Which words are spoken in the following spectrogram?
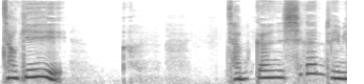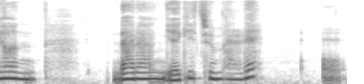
저기 잠깐 시간 되면 나랑 얘기 좀 할래? 어,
